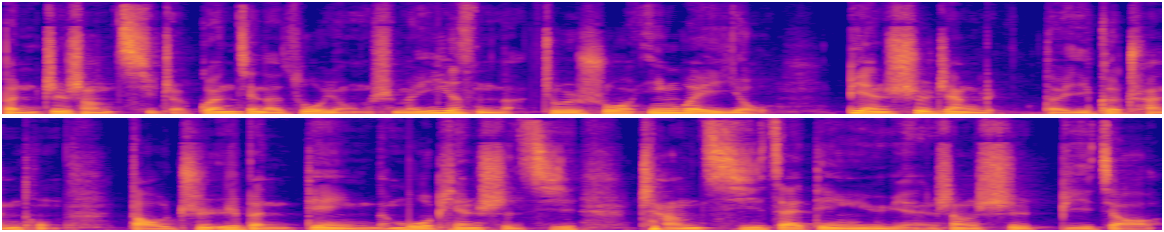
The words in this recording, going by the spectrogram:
本质上起着关键的作用。什么意思呢？就是说，因为有辨识这样的一个传统，导致日本电影的默片时期长期在电影语言上是比较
